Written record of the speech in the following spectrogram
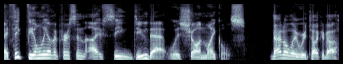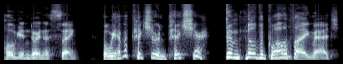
I think the only other person I've seen do that was Shawn Michaels. Not only are we talking about Hogan during this thing, but we have a picture in picture in the middle of a qualifying match,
